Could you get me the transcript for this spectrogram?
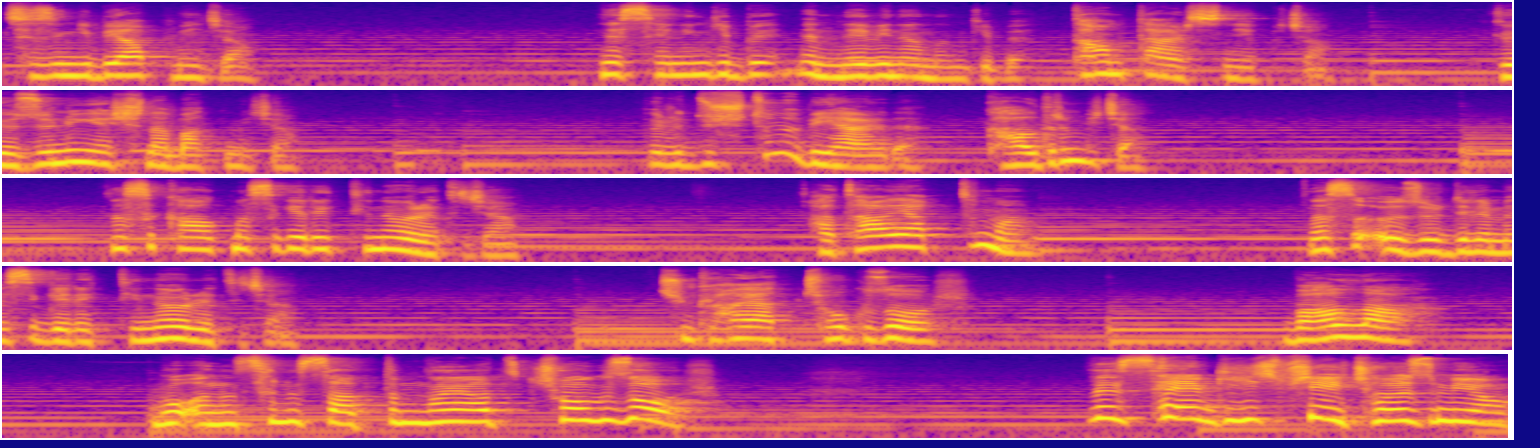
Sizin gibi yapmayacağım. Ne senin gibi ne Nevin Hanım gibi. Tam tersini yapacağım. Gözünün yaşına bakmayacağım. Böyle düştü mü bir yerde kaldırmayacağım. Nasıl kalkması gerektiğini öğreteceğim. Hata yaptı mı? Nasıl özür dilemesi gerektiğini öğreteceğim. Çünkü hayat çok zor. Vallahi bu anısını sattım hayat çok zor. Ve sevgi hiçbir şeyi çözmüyor.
